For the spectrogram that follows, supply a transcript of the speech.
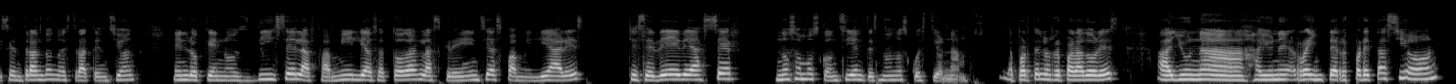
centrando nuestra atención en lo que nos dice la familia, o sea, todas las creencias familiares que se debe hacer. No somos conscientes, no nos cuestionamos. La parte de los reparadores hay una, hay una reinterpretación,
